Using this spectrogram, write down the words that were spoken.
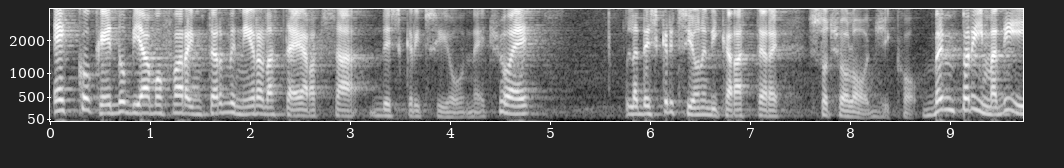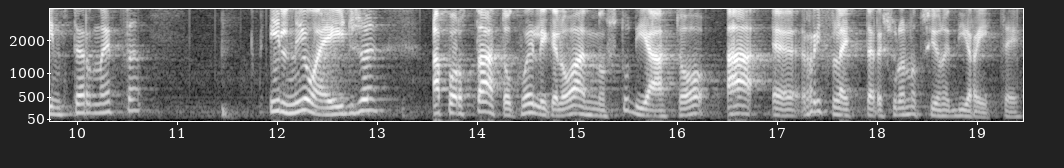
Ecco che dobbiamo fare intervenire la terza descrizione, cioè la descrizione di carattere sociologico. Ben prima di Internet il New Age ha portato quelli che lo hanno studiato a eh, riflettere sulla nozione di rete,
